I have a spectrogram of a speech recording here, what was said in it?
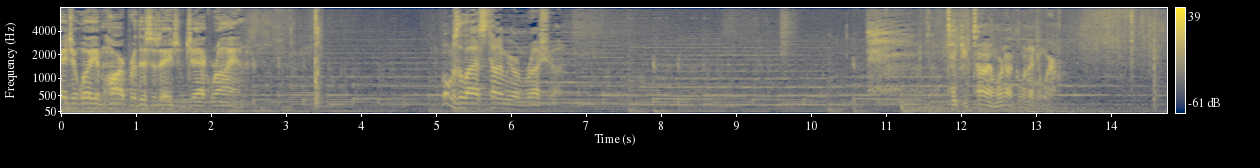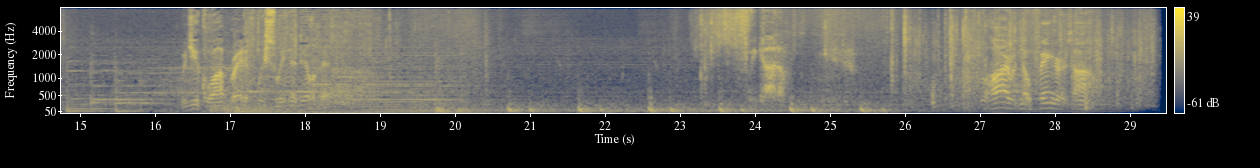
Agent William Harper. This is Agent Jack Ryan. When was the last time you were in Russia? Take your time. We're not going anywhere. Would you cooperate if we sweeten the deal a bit? We got him. A little hard with no fingers, huh?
